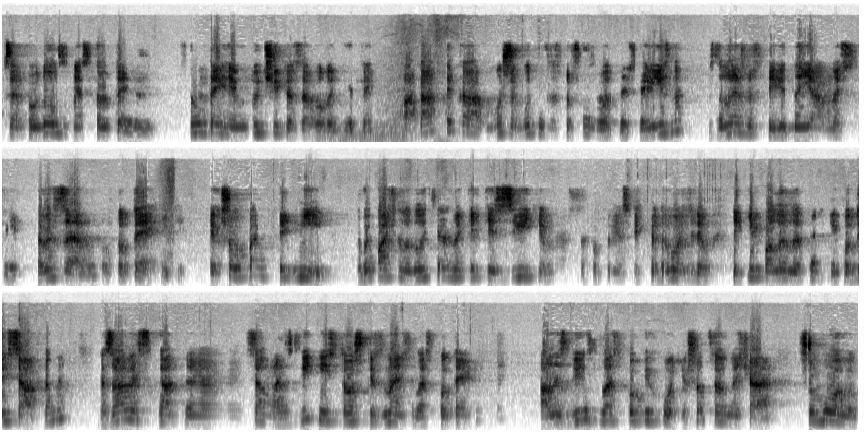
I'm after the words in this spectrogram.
це продовження стратегії. Стратегія оточити заволодіти, а тактика може бути застосовуватися різна в залежності від наявності резерву, тобто техніки. Якщо в перші дні ви бачили величезну кількість звітів наших українських підрозділів, які палили техніку десятками, зараз ця, е, ця звітність трошки зменшилась по техніці, але збільшилась по піхоті. Що це означає? Що ворог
